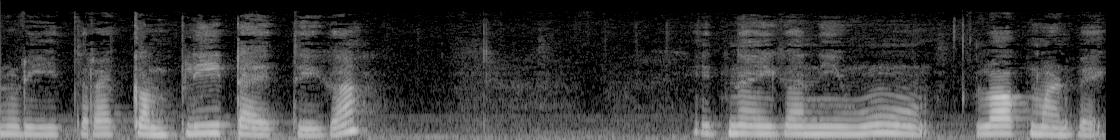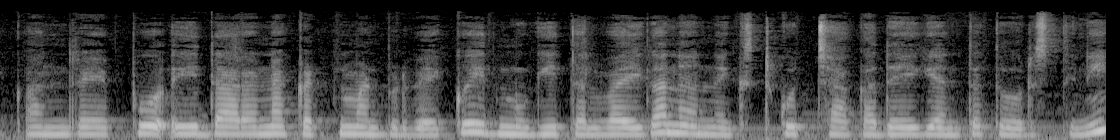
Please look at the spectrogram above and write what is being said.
ನೋಡಿ, ಈ ಥರ ಕಂಪ್ಲೀಟ್ ಆಯಿತು ಈಗ. ಇದನ್ನ ಈಗ ನೀವು ಲಾಕ್ ಮಾಡಬೇಕು. ಅಂದರೆ ಪೂ, ಈ ದಾರನ ಕಟ್ ಮಾಡಿಬಿಡಬೇಕು. ಇದು ಮುಗೀತಲ್ವ? ಈಗ ನಾನು ನೆಕ್ಸ್ಟ್ ಕುಚ್ಚು ಹಾಕೋದು ಹೇಗೆ ಅಂತ ತೋರಿಸ್ತೀನಿ.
